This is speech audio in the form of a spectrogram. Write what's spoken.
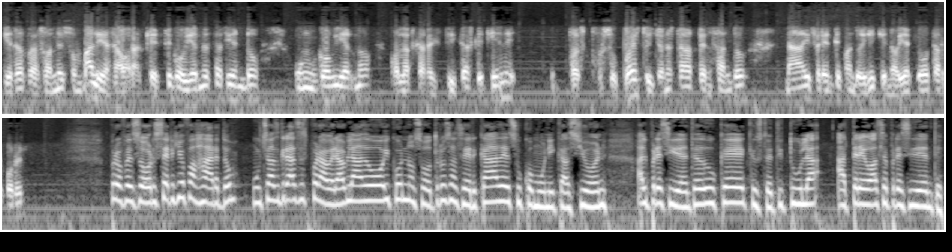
y esas razones son válidas. Ahora, que este gobierno está haciendo un gobierno con las características que tiene, pues por supuesto, y yo no estaba pensando nada diferente cuando dije que no había que votar por él. Profesor Sergio Fajardo, muchas gracias por haber hablado hoy con nosotros acerca de su comunicación al presidente Duque que usted titula Atrévase presidente.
